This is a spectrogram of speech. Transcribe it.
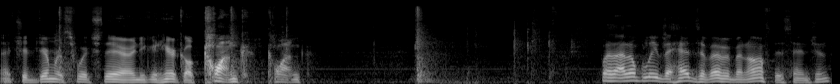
That's your dimmer switch there, and you can hear it go clunk, clunk, but I don't believe the heads have ever been off this engine.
